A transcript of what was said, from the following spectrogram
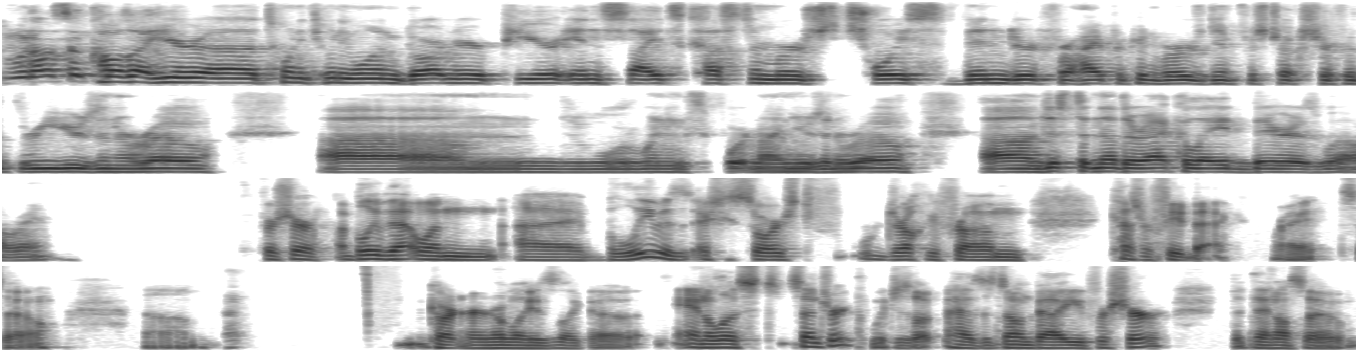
what also calls out here uh, 2021 Gartner Peer Insights Customers Choice Vendor for Hyperconverged Infrastructure for three years in a row. Um, we're winning support nine years in a row. Um, just another accolade there as well, right? For sure. I believe that one, I believe, is actually sourced directly from customer feedback, right? So, um, Gartner normally is like a analyst centric, which is has its own value for sure. But then also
